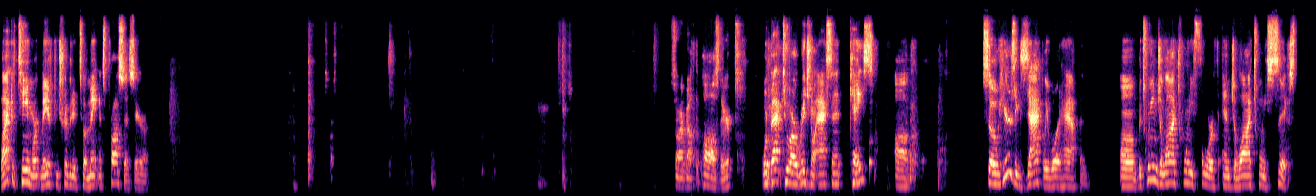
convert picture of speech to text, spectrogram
lack of teamwork may have contributed to a maintenance process error. Sorry about the pause there. We're back to our original accident case. Uh, so here's exactly what happened. Um, between July 24th and July 26th,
